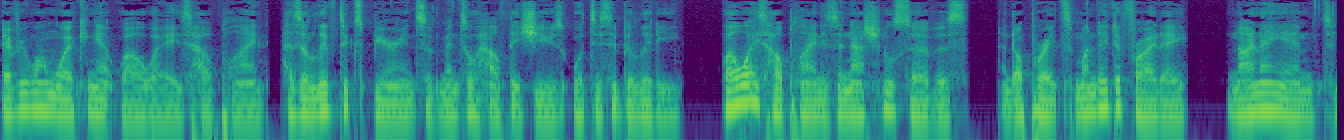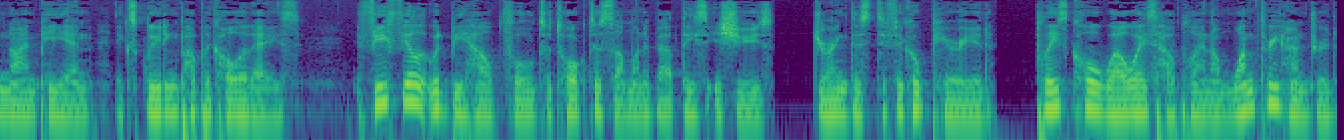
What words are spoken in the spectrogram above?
everyone working at Wellways Helpline has a lived experience of mental health issues or disability. Wellways Helpline is a national service and operates Monday to Friday, 9am to 9pm, excluding public holidays. If you feel it would be helpful to talk to someone about these issues during this difficult period, please call Wellways Helpline on 1300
